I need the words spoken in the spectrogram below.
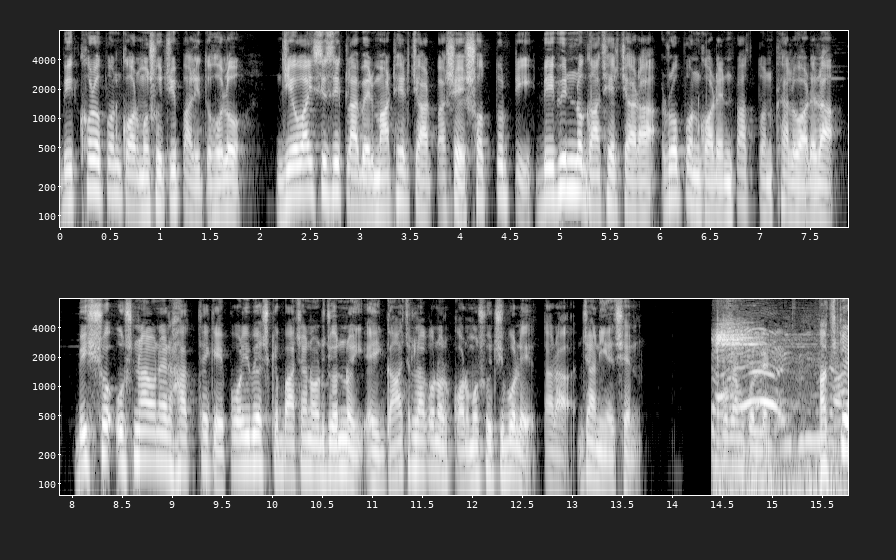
বৃক্ষরোপণ কর্মসূচি পালিত হল। জেওয়াইসিসি ক্লাবের মাঠের চারপাশে সত্তরটি বিভিন্ন গাছের চারা রোপণ করেন প্রাক্তন খেলোয়াড়েরা। বিশ্ব উষ্ণায়নের হাত থেকে পরিবেশকে বাঁচানোর জন্যই এই গাছ লাগানোর কর্মসূচি বলে তারা জানিয়েছেন। প্রোগ্রাম করলেন। আজকে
